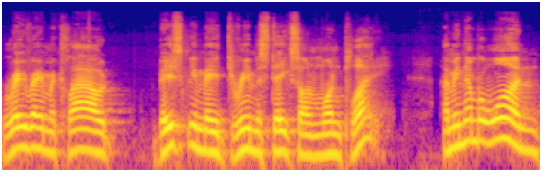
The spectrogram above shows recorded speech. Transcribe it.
Ray Ray McCloud basically made three mistakes on one play. I mean, number one,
